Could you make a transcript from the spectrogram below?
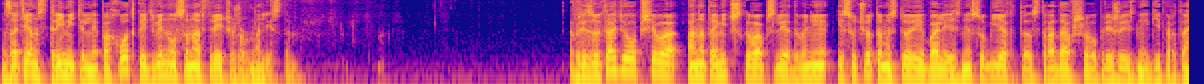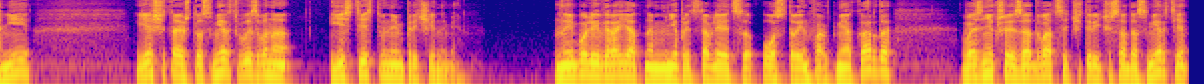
Затем стремительной походкой двинулся навстречу журналистам. В результате общего анатомического обследования и с учетом истории болезни субъекта, страдавшего при жизни гипертонией, я считаю, что смерть вызвана естественными причинами. Наиболее вероятным мне представляется острый инфаркт миокарда, возникший за 24 часа до смерти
